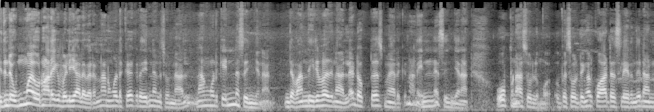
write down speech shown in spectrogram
இதுன்ற உண்மை ஒரு நாளைக்கு வெளியால் வரேன் நான் உங்கள்ட்ட கேட்குறது என்னென்னு சொன்னால் நான் உங்களுக்கு என்ன செஞ்சேன் நான்? இந்த வந்து இருபது நாளில் டாக்டர்ஸ் மேருக்கு நான் என்ன செஞ்சேன் நான்? ஓப்பனாக சொல்லுங்க. இப்போ சொல்கிறீங்க குவார்ட்டர்ஸில் இருந்து நான்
